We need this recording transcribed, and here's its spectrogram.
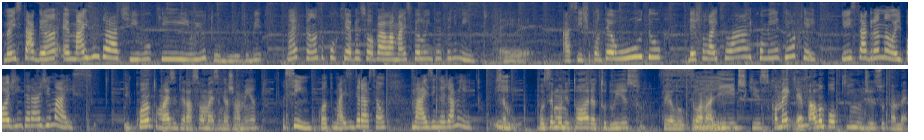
O meu Instagram é mais interativo que o YouTube. O YouTube não é tanto porque a pessoa vai lá mais pelo entretenimento. É, assiste o conteúdo, deixa o like lá e comenta e ok. E o Instagram não, ele pode interagir mais. E quanto mais interação, mais engajamento? Sim, quanto mais interação, mais engajamento. Você, E- você monitora tudo isso pelo, Sim. pelo Analytics? Como é que é? Fala um pouquinho disso também.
